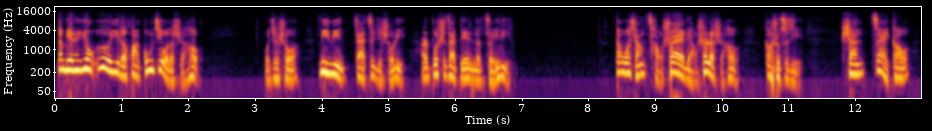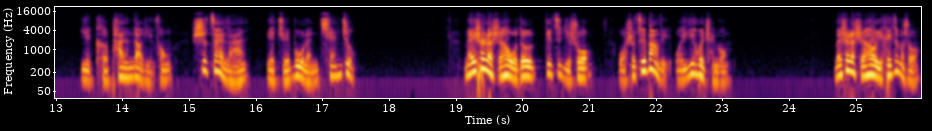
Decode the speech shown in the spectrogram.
当别人用恶意的话攻击我的时候，我就说命运在自己手里，而不是在别人的嘴里。当我想草率了事的时候，告诉自己，山再高也可攀登到顶峰，事再难也绝不能迁就。没事的时候，我都对自己说，我是最棒的，我一定会成功。没事的时候也可以这么说：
